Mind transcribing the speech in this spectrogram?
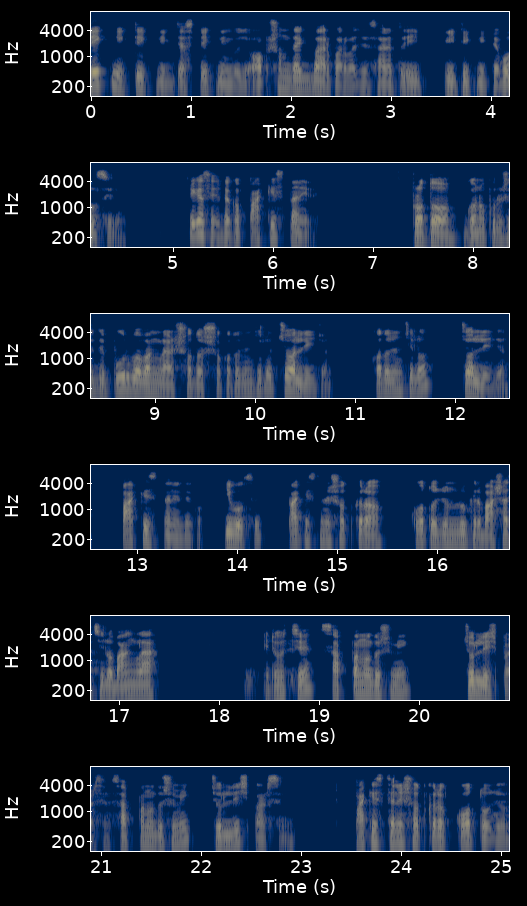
টেকনিক টেকনিক জাস্ট টেকনিক বুঝো। অপশন দেখবা আর পারবা যে, স্যার তো এই এই টেকনিকটা বলছিল। ঠিক আছে? দেখো, পাকিস্তানের প্রথম গণপরিষদের পূর্ব বাংলার সদস্য কতজন ছিল? চুয়াল্লিশ জন। কতজন ছিল? চল্লিশ জন। পাকিস্তানে, দেখো, কি বলছে? পাকিস্তানের শতকরা কতজন লোকের ভাষা ছিল বাংলা? এটা হচ্ছে ছাপ্পান্ন দশমিক চল্লিশ পার্সেন্ট ছাপ্পান্ন দশমিক চল্লিশ পার্সেন্ট পাকিস্তানের শতকরা কতজন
